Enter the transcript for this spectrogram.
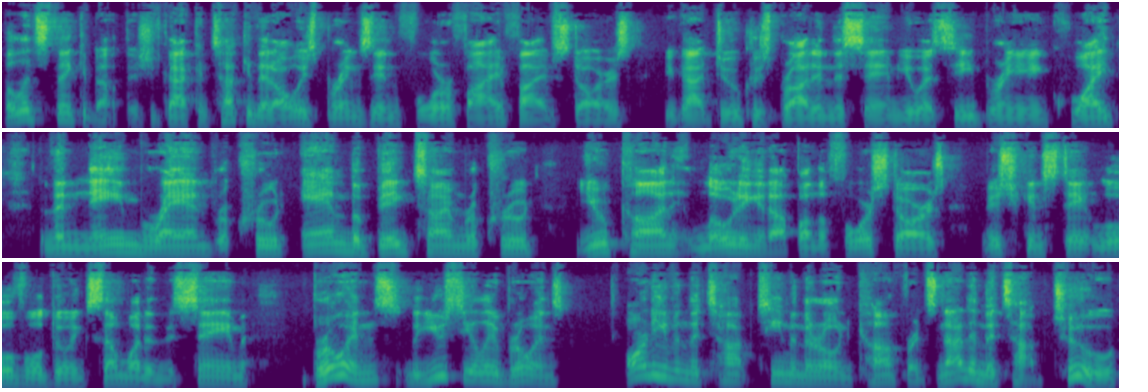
But let's think about this. You've got Kentucky that always brings in four or five five stars. You got Duke, who's brought in the same. USC bringing quite the name brand recruit and the big time recruit. UConn loading it up on the four stars. Michigan State, Louisville doing somewhat of the same. Bruins, the UCLA Bruins, aren't even the top team in their own conference, not in the top two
